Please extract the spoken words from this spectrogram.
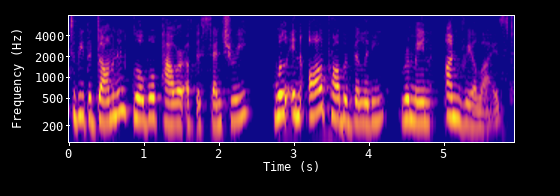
to be the dominant global power of the century will in all probability remain unrealized.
